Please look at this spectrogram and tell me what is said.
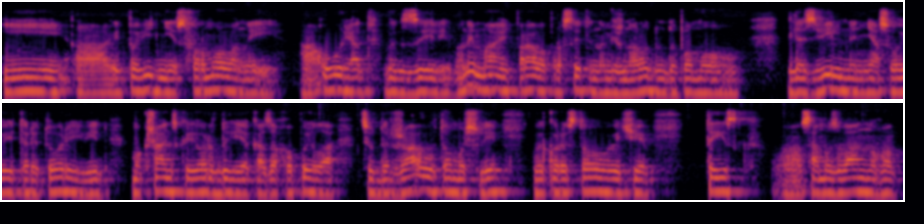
і відповідні сформований уряд в екзилі, вони мають право просити на міжнародну допомогу для звільнення своєї території від Мокшанської орди, яка захопила цю державу, в тому числі використовуючи тиск самозваного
